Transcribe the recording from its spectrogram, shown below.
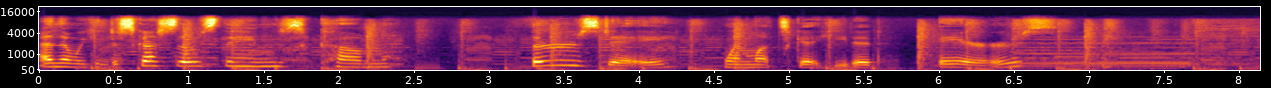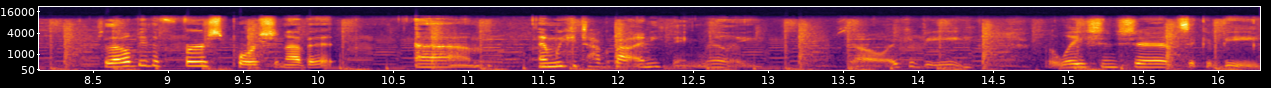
and then we can discuss those things come Thursday when Let's Get Heated airs. So that'll be the first portion of it. Um, and we can talk about anything, really. So it could be relationships, it could be,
